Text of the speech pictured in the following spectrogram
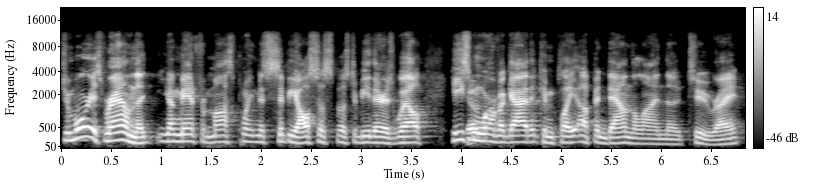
Jamorius Brown, the young man from Moss Point, Mississippi, also supposed to be there as well. He's yep. more of a guy that can play up and down the line, though, too, right?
